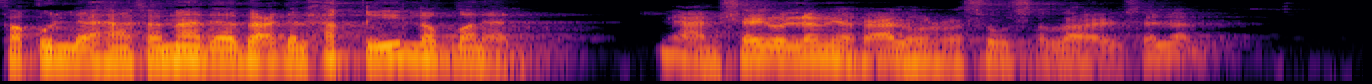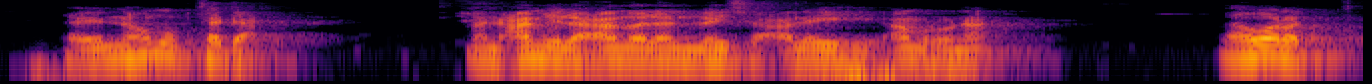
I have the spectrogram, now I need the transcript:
فقل لها فماذا بعد الحق إلا الضلال؟ نعم شيء لم يفعله الرسول صلى الله عليه وسلم فإنه مبتدع. من عمل عملا ليس عليه أمرنا فهو رد.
